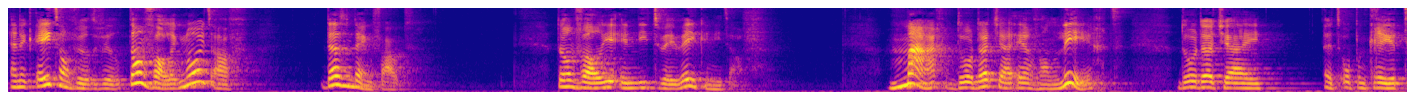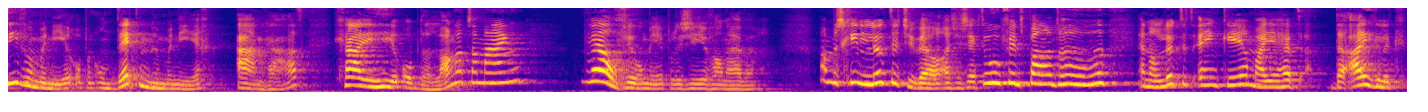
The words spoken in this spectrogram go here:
en ik eet dan veel te veel, dan val ik nooit af. Dat is een denkfout. Dan val je in die twee weken niet af. Maar doordat jij ervan leert, doordat jij het op een creatieve manier, op een ontdekkende manier aangaat, ga je hier op de lange termijn wel veel meer plezier van hebben. Maar misschien lukt het je wel als je zegt, oeh, ik vind het spannend. En dan lukt het één keer, maar je hebt daar eigenlijk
